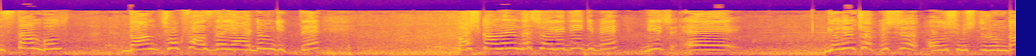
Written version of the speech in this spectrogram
İstanbul'dan çok fazla yardım gitti. Başkanların da söylediği gibi bir e, gönül köprüsü oluşmuş durumda.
